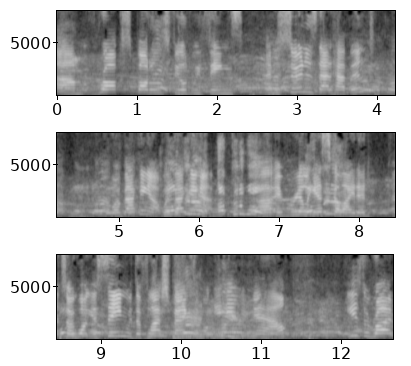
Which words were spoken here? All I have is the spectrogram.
um, rocks, bottles filled with things, and as soon as that happened, we're backing up. We're backing up. Up to the wall. Uh, it really escalated, and so what you're seeing with the flashbangs and what you're hearing now is the right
